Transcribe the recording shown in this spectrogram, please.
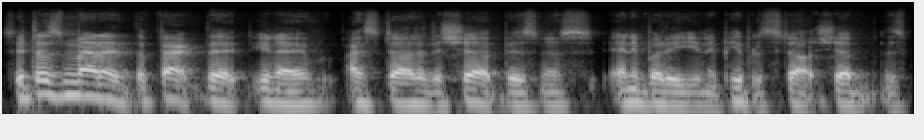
So it doesn't matter the fact that you know I started a shirt business. Anybody, you know, people start shirt. There's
